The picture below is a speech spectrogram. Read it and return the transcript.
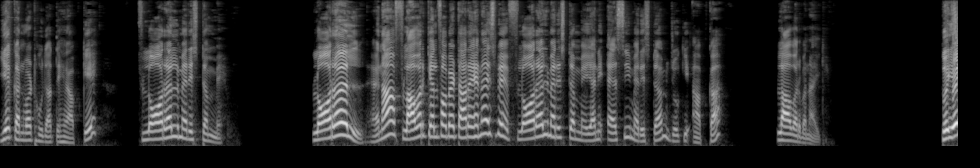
ये कन्वर्ट हो जाते हैं आपके फ्लोरल मेरिस्टम में। फ्लोरल है ना? फ्लावर के अल्फ़ाबेट आ रहे हैं ना इसमें। फ्लोरल मेरिस्टम में, यानी ऐसी मेरिस्टम जो कि आपका फ्लावर बनाएगी। तो ये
